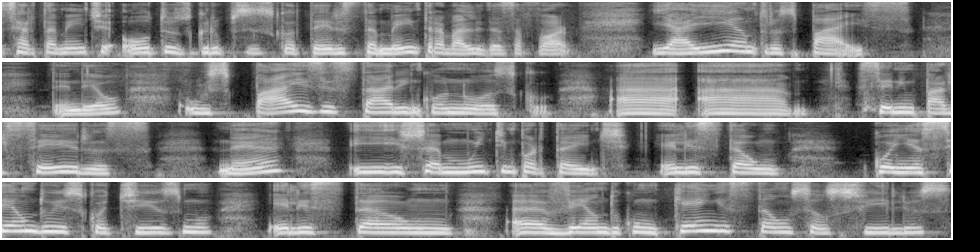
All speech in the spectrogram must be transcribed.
certamente outros grupos escoteiros também trabalham dessa forma. E aí entra os pais, entendeu? Os pais estarem conosco, a, a serem parceiros, né? E isso é muito importante. Eles estão conhecendo o escotismo, eles estão ah, vendo com quem estão seus filhos,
